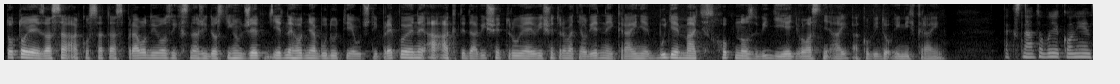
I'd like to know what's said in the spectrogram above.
toto je zasa, ako sa tá spravodlivosť ich snaží dostihnúť, že jedného dňa budú tie účty prepojené a ak teda vyšetruje vyšetrovateľ v jednej krajine, bude mať schopnosť vidieť vlastne aj akoby do iných krajín. Tak snad to bude koniec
